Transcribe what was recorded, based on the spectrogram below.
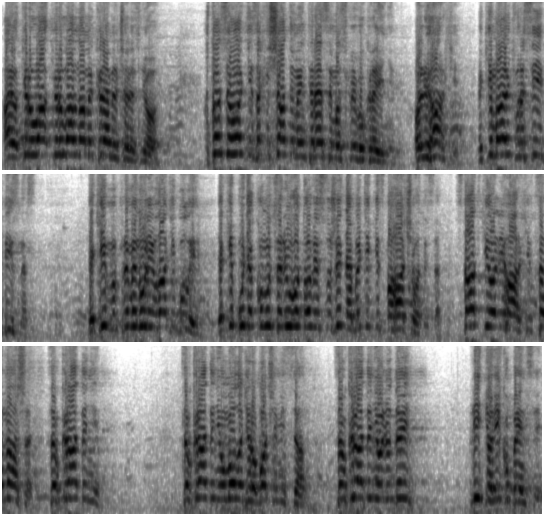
а керував, керував нами Кремль через нього. Хто сьогодні захищатиме інтереси Москви в Україні? Олігархи, які мають в Росії бізнес, які при минулій владі були, які будь-якому царю готові служити, аби тільки збагачуватися. Статки олігархів це наше, це вкрадені, це вкрадені у молоді робочі місця, це вкрадені у людей літнього віку пенсії.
